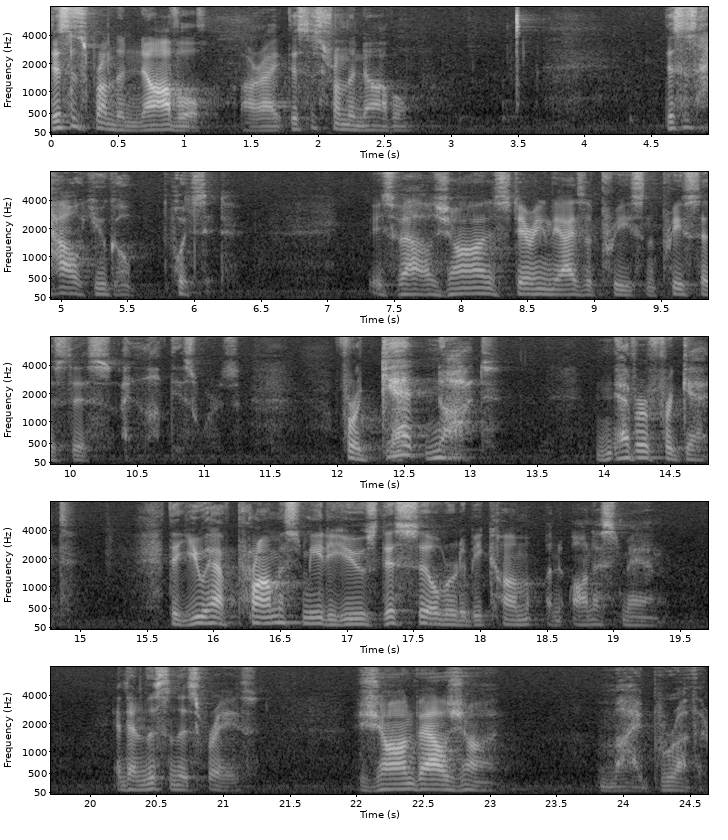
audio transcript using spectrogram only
This is from the novel. All right. This is from the novel. This is how Hugo puts it. Is Valjean is staring in the eyes of the priest, and the priest says this. I love these words. Forget not, never forget that you have promised me to use this silver to become an honest man. And then listen to this phrase Jean Valjean, my brother.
